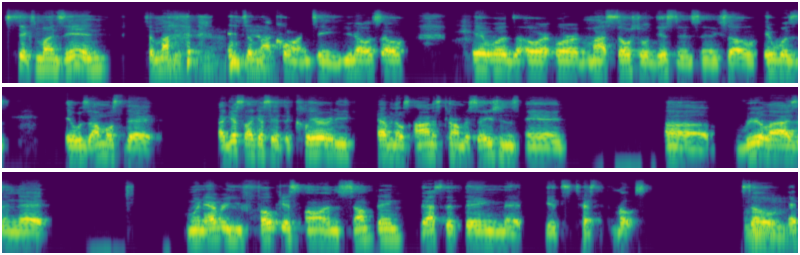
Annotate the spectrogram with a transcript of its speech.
six months in to my yeah, into yeah. my quarantine. You know, so it was or or my social distancing. So it was it was almost that I guess like I said, the clarity, having those honest conversations and uh, realizing that whenever you focus on something, that's the thing that gets tested the most. So mm.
